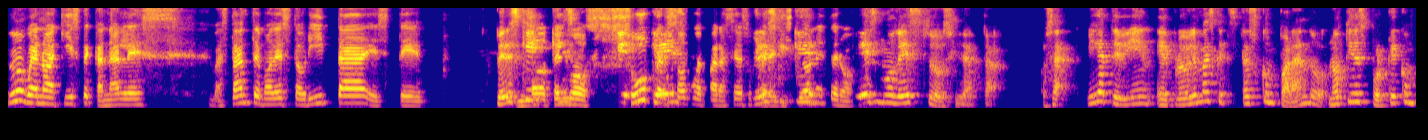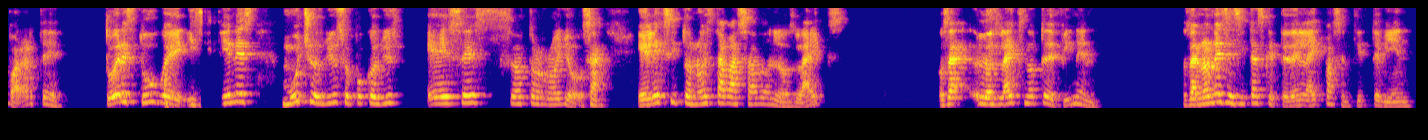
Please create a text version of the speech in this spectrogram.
No, bueno, aquí este canal es bastante modesto ahorita, este, pero es que. No tengo súper software para hacer super ediciones, pero. Es modesto, Sidata. O sea, fíjate bien, el problema es que te estás comparando. No tienes por qué compararte. Tú eres tú, güey. Y si tienes muchos views o pocos views, ese es otro rollo. O sea, el éxito no está basado en los likes. O sea, los likes no te definen. O sea, no necesitas que te den like para sentirte bien.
